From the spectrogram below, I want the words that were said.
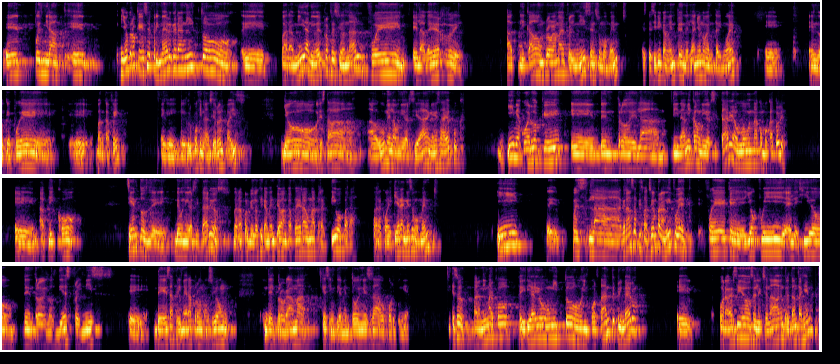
Eh, pues mira, eh, yo creo que ese primer granito para mí a nivel profesional fue el haber aplicado un programa de trainees en su momento, específicamente en el año 99, en lo que fue Bancafé, el, el grupo financiero del país. Yo estaba aún en la universidad en esa época y me acuerdo que eh, dentro de la dinámica universitaria hubo una convocatoria. Eh, aplicó cientos de, universitarios, ¿verdad? Porque lógicamente Bancafé era un atractivo para, para cualquiera en ese momento. Y eh, pues la gran satisfacción para mí fue, fue que yo fui elegido dentro de los 10 trainees de esa primera promoción del programa que se implementó en esa oportunidad. Eso para mí marcó, te diría yo, un hito importante, primero, eh, por haber sido seleccionado entre tanta gente.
